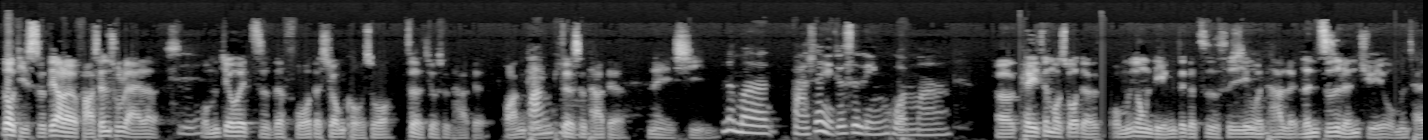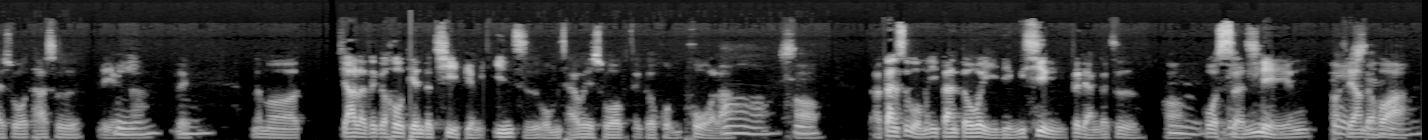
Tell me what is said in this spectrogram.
肉体死掉了，法身出来了，是我们就会指着佛的胸口说，这就是他的黄庭，黄这是他的内心。那么法身也就是灵魂吗？呃，可以这么说的，我们用灵这个字，是因为是他人人知人觉，我们才说他是灵啊。灵，对，嗯那么加了这个后天的气禀因子，我们才会说这个魂魄啦。哦，是，好啊，但是我们一般都会以灵性这两个字啊，嗯或神灵啊这样的话灵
